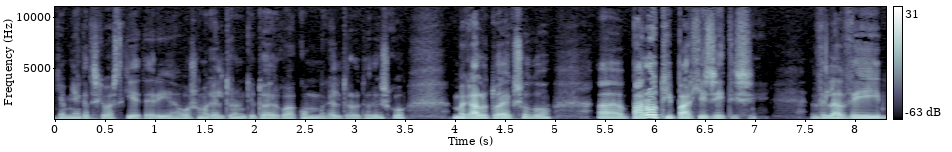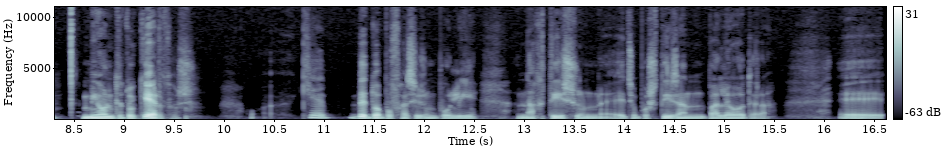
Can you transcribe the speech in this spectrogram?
για μια κατασκευαστική εταιρεία, όσο μεγαλύτερο είναι και το έργο, ακόμη μεγαλύτερο το ρίσκο, μεγάλο το έξοδο, παρότι υπάρχει ζήτηση. Δηλαδή μειώνεται το κέρδος και δεν το αποφασίζουν πολύ να χτίσουν έτσι όπως χτίζαν παλαιότερα. Ε,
